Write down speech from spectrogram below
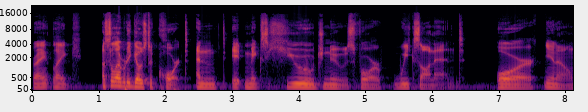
right? Like a celebrity goes to court and it makes huge news for weeks on end. Or, you know,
